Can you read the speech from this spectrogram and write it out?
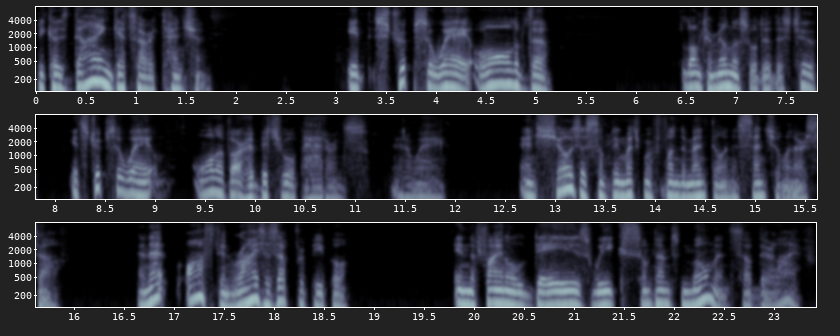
Because dying gets our attention it strips away all of the long term illness will do this too. It strips away all of our habitual patterns in a way and shows us something much more fundamental and essential in ourself. And that often rises up for people in the final days, weeks, sometimes moments of their life.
